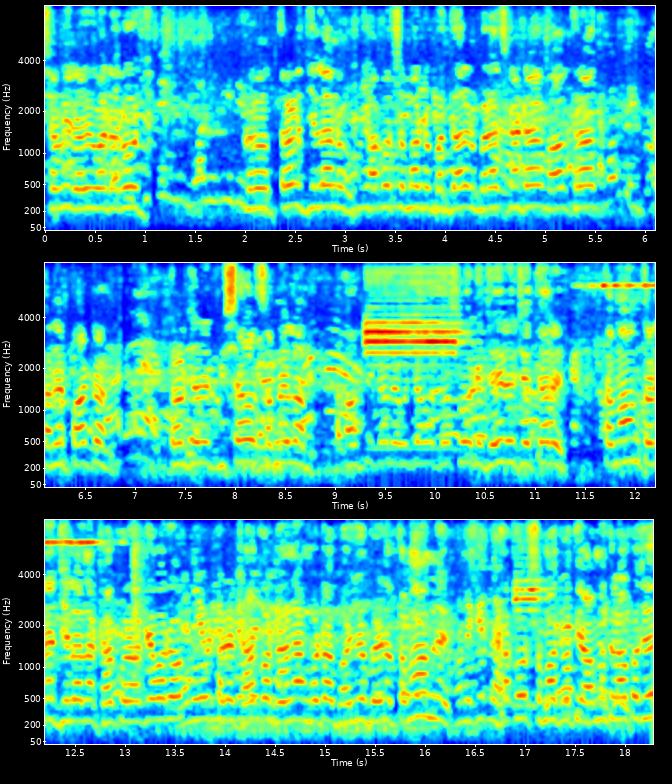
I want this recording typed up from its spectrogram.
છવ્વીસ રવિવારના રોજ ત્રણ જિલ્લાનું ઠાકોર સમાજનું બંધારણ, બનાસકાંઠા વાવથરાદ અને પાટણ ત્રણ જણ વિશાળ સંમેલન આવતીકાલે ઉજવવા દસ વાગે જઈ રહ્યું છે. ત્યારે તમામ ત્રણેય જિલ્લાના ઠાકોર આગેવાનો અને ઠાકોર નાના મોટા ભાઈઓ બહેનો તમામને ઠાકોર સમાજ વતી આમંત્રણ આપે છે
